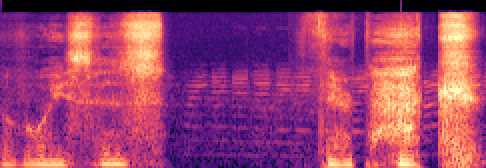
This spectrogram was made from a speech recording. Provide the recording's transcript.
The voices. They're back.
